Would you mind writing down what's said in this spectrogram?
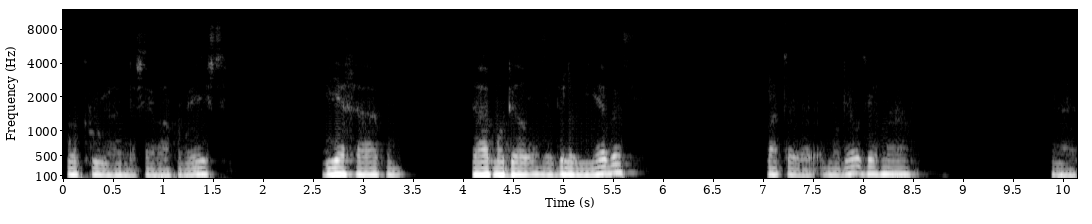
voorkeuren, daar zijn we al geweest. Weergaven, draadmodel, dat willen we niet hebben. Wat uh, model zeg maar. Uh,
